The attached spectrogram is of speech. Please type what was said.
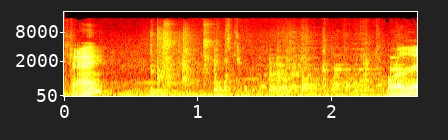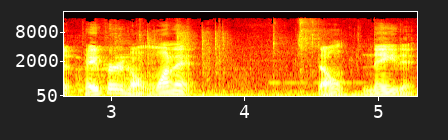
Okay. Toilet paper. Don't want it. Don't need it.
